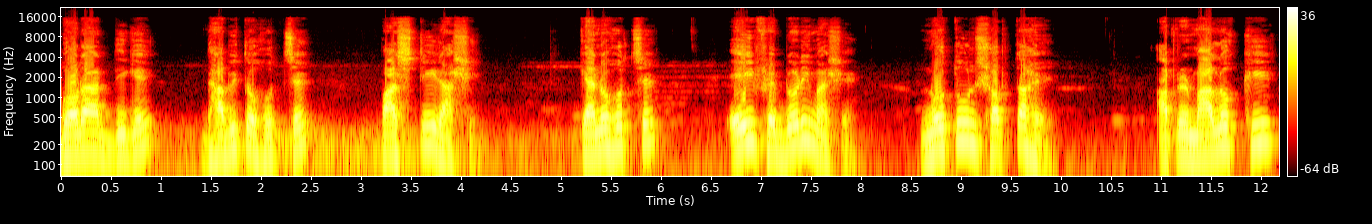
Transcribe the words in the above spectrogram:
গড়ার দিকে ধাবিত হচ্ছে পাঁচটি রাশি। কেন হচ্ছে? এই ফেব্রুয়ারি মাসে নতুন সপ্তাহে আপনার মা লক্ষ্মীর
